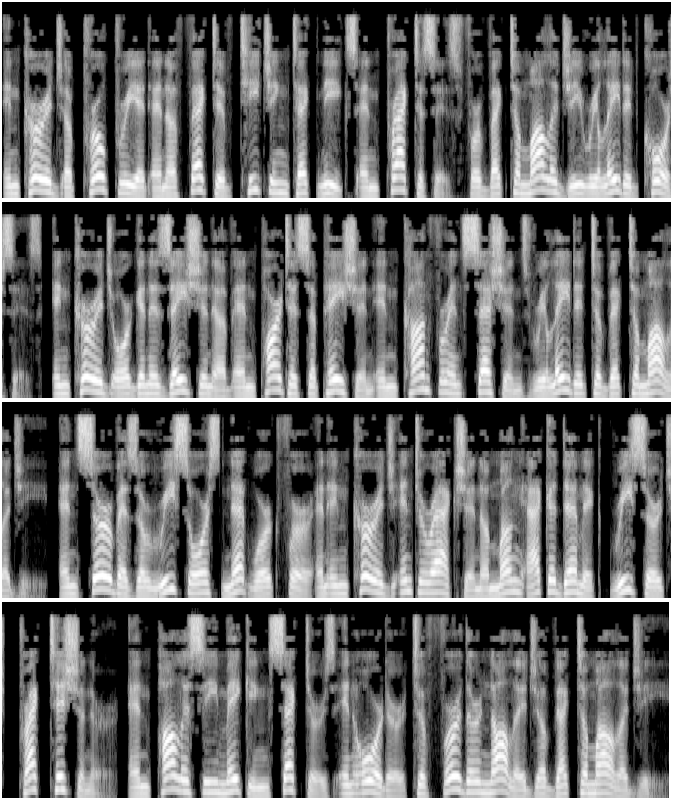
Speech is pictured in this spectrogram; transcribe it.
encourage appropriate and effective teaching techniques and practices for victimology-related courses, encourage organization of and participation in conference sessions related to victimology, and serve as a resource network for and encourage interaction among academic, research, and policy-making sectors in order to further knowledge of victimology.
